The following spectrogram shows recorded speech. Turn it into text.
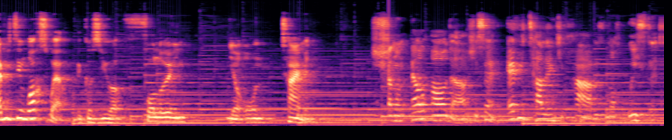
everything works well because you are following your own timing shannon l alder she said every talent you have is not wasted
